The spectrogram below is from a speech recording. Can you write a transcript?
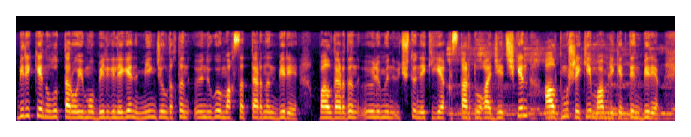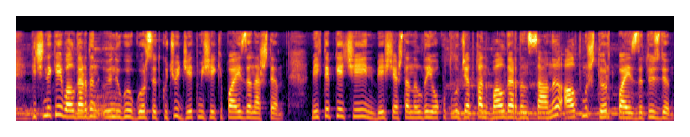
Бириккен улуттар уюму белгилеген миң жылдыктын өнүгүү максаттарынын бири балдардын өлүмүн үчтөн экиге кыскартууга жетишкен алтымыш эки мамлекеттин бири. Кичинекей балдардын өнүгүү көрсөткүчү жетимиш эки пайыздан ашты. Мектепке чейин беш жаштан ылдый окутулуп жаткан балдардын саны алтымыш төрт пайызды түздү.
